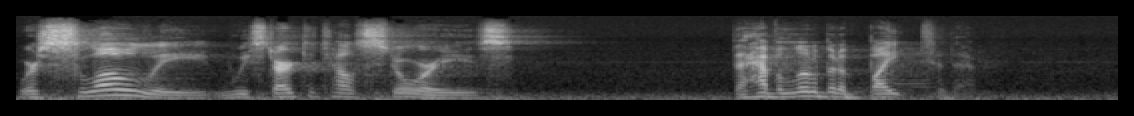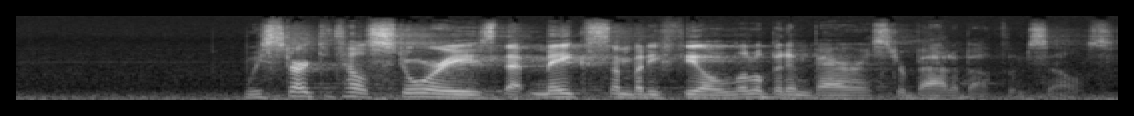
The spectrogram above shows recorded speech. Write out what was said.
where slowly we start to tell stories that have a little bit of bite to them. We start to tell stories that make somebody feel a little bit embarrassed or bad about themselves.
